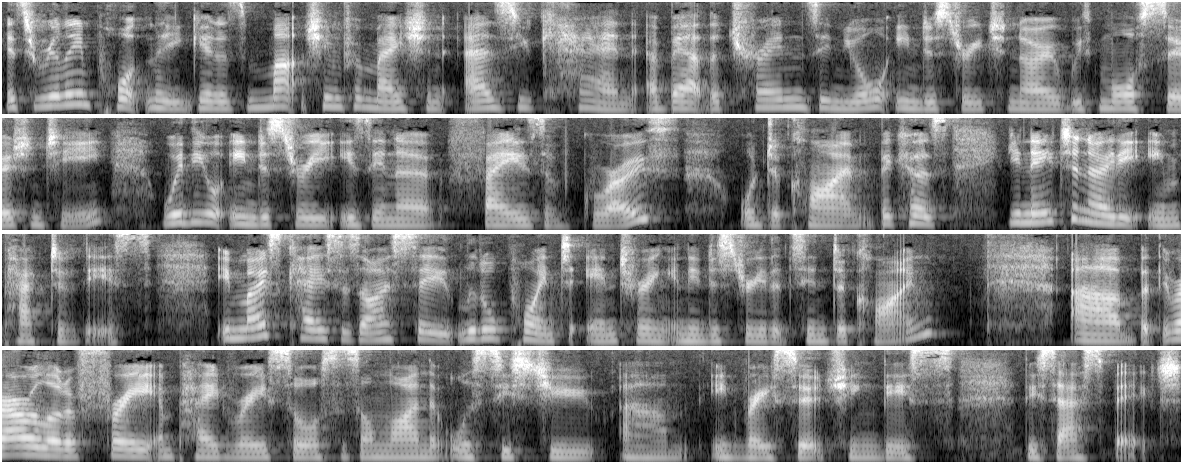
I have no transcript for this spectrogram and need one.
It's really important that you get as much information as you can about the trends in your industry to know with more certainty whether your industry is in a phase of growth or decline because you need to know the impact of this. In most cases, I see little point to entering an industry that's in decline uh, but there are a lot of free and paid resources online that will assist you um, in researching this, this aspect.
